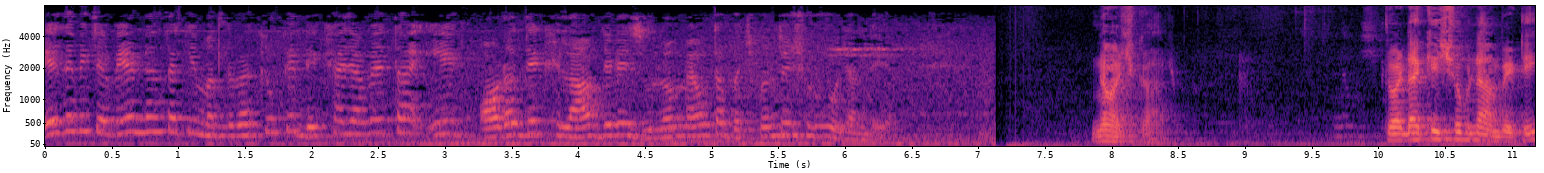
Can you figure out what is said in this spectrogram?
ਇਹਦੇ ਵਿੱਚ ਅਵੇਅਰਨੈਸ ਦਾ ਕੀ ਮਤਲਬ ਹੈ ਕਿਉਂਕਿ ਦੇਖਿਆ ਜਾਵੇ ਤਾਂ ਇਹ ਔਰਤ ਦੇ ਖਿਲਾਫ ਜਿਹੜੇ ਜ਼ੁਲਮ ਹੈ ਉਹ ਤਾਂ ਬਚਪਨ ਤੋਂ ਹੀ ਸ਼ੁਰੂ ਹੋ ਜਾਂਦੇ ਆ। ਨਮਸਕਾਰ। ਤੁਹਾਡਾ ਕੀ ਸ਼ੁਭ ਨਾਮ ਬੇਟੀ?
